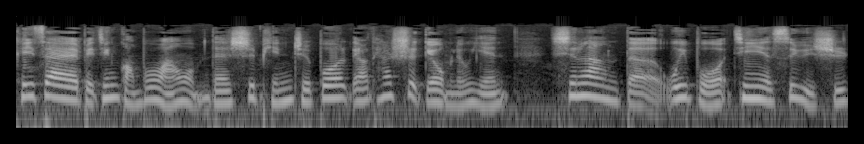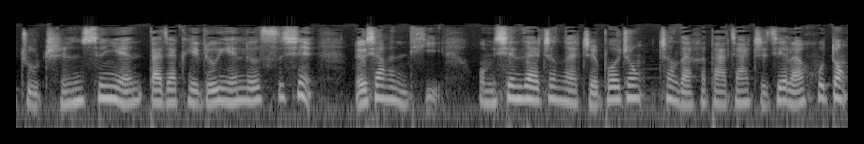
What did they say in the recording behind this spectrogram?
可以在北京广播网我们的视频直播聊天室给我们留言。新浪的微博“今夜思雨时”主持人孙岩，大家可以留言留私信，留下问题。我们现在正在直播中，正在和大家直接来互动。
